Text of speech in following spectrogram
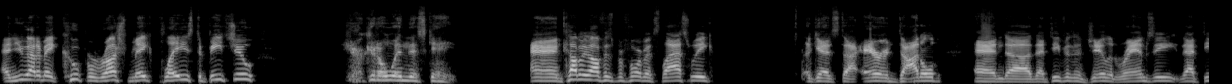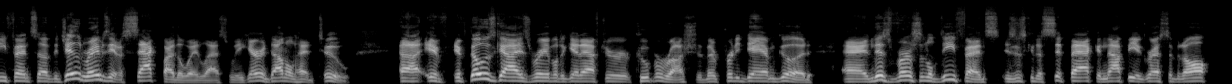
and you got to make Cooper Rush make plays to beat you, you're going to win this game. And coming off his performance last week, against uh, Aaron Donald and uh, that defense of Jalen Ramsey. That defense of the Jalen Ramsey had a sack, by the way, last week. Aaron Donald had two. Uh, if if those guys were able to get after Cooper Rush, and they're pretty damn good, and this versatile defense is just going to sit back and not be aggressive at all,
